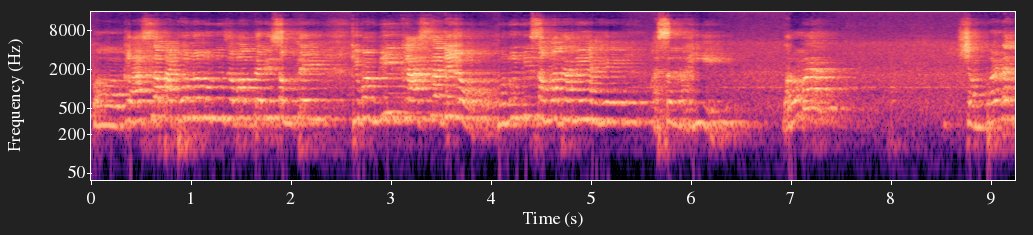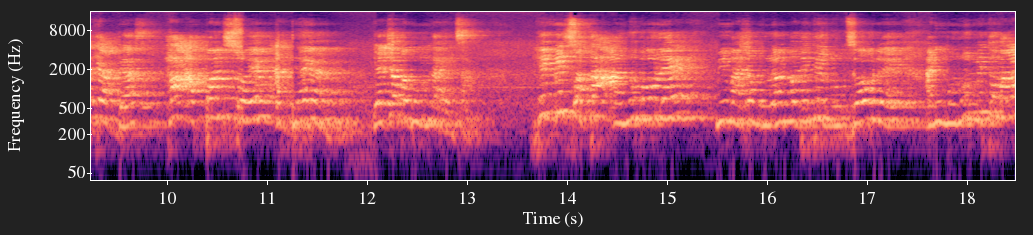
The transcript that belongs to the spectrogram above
क्लासला पाठवणं म्हणून जबाबदारी संपते किंवा मी क्लासला गेलो म्हणून मी समाधानी आहे असं नाहीये. बरोबर? शंभर टक्के अभ्यास हा आपण स्वयं अध्ययन याच्यामधून करायचा. हे मी स्वतः अनुभवलंय मी माझ्या मुलांमध्ये ते रुजवलंय आणि म्हणून मी तुम्हाला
